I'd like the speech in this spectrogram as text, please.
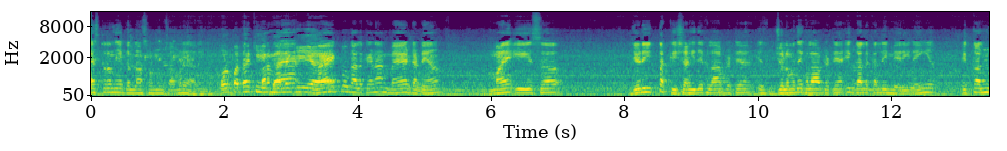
ਇਸ ਤਰ੍ਹਾਂ ਦੀਆਂ ਗੱਲਾਂ ਸੁਣਨ ਨੂੰ ਸਾਹਮਣੇ ਆ ਰਹੀਆਂ। ਹੁਣ ਪਤਾ ਕੀ ਪਰ ਗੱਲ ਮੈਂ ਕੀ ਮੈਂ ਹੈ ਇੱਕੋ ਗੱਲ ਕਹਿਣਾ ਮੈਂ ਡਟਿਆ। ਮੈਂ ਇਸ ਜਿਹੜੀ ਧੱਕੇਸ਼ਾਹੀ ਦੇ ਖਿਲਾਫ ਡਟਿਆ ਇਸ ਜ਼ੁਲਮ ਦੇ ਖਿਲਾਫ ਡਟਿਆ ਇਹ ਗੱਲ ਕੱਲੀ ਮੇਰੀ ਨਹੀਂ ਆ। ਇਹ ਕੱਲ ਨੂੰ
